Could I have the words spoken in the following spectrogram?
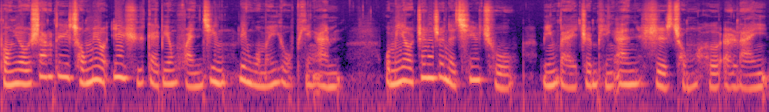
朋友，上帝从没有允许改变环境令我们有平安。我们要真正的清楚。明白真平安是从何而来。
